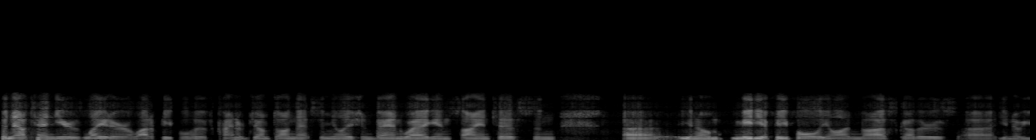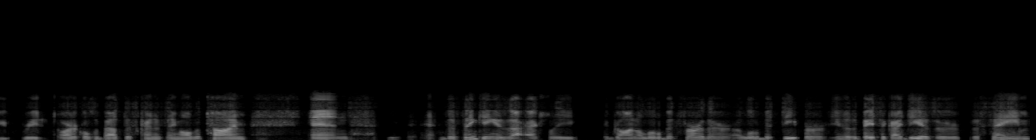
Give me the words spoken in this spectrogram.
But now, 10 years later, a lot of people have kind of jumped on that simulation bandwagon. Scientists and uh, you know media people, Elon Musk, others. Uh, you know, you read articles about this kind of thing all the time, and the thinking is actually gone a little bit further, a little bit deeper. You know, the basic ideas are the same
